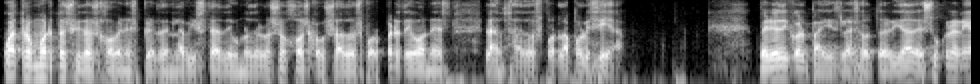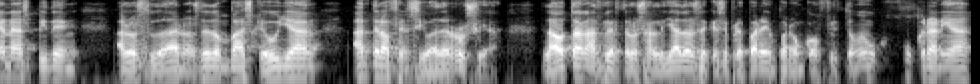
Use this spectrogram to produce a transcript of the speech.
cuatro muertos y dos jóvenes pierden la vista de uno de los ojos causados por perdigones lanzados por la policía. Periódico El País. Las autoridades ucranianas piden a los ciudadanos de Donbass que huyan ante la ofensiva de Rusia. La OTAN advierte a los aliados de que se preparen para un conflicto en Ucrania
